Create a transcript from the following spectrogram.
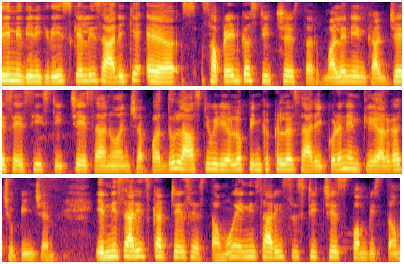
దీన్ని దీనికి తీసుకెళ్ళి శారీకి సపరేట్గా స్టిచ్ చేస్తారు. మళ్ళీ నేను కట్ చేసేసి స్టిచ్ చేశాను అని చెప్పొద్దు. లాస్ట్ వీడియోలో పింక్ కలర్ శారీ కూడా నేను క్లియర్గా చూపించాను. ఎన్ని శారీస్ కట్ చేసేస్తాము ఎన్ని శారీస్ స్టిచ్ చేసి పంపిస్తాం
